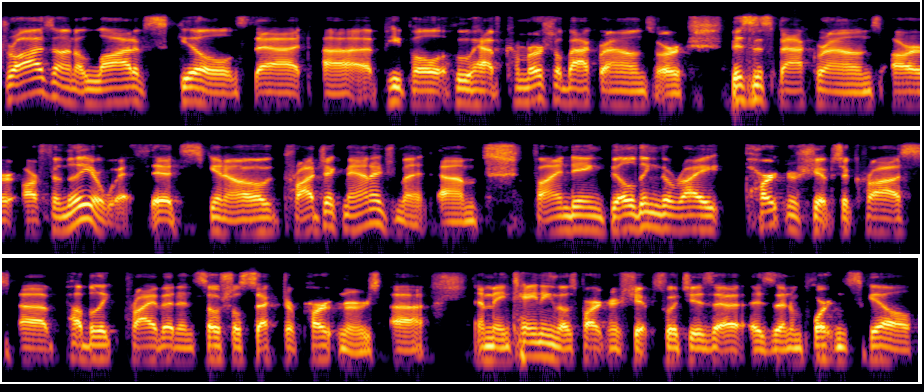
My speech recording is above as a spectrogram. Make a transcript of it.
draws on a lot of skills that uh, people who have commercial backgrounds or business backgrounds are are familiar with. It's you know project management um, finding building the right partnerships across uh, public, private, and social sector partners, uh, and maintaining those partnerships, which is a is an important skill.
